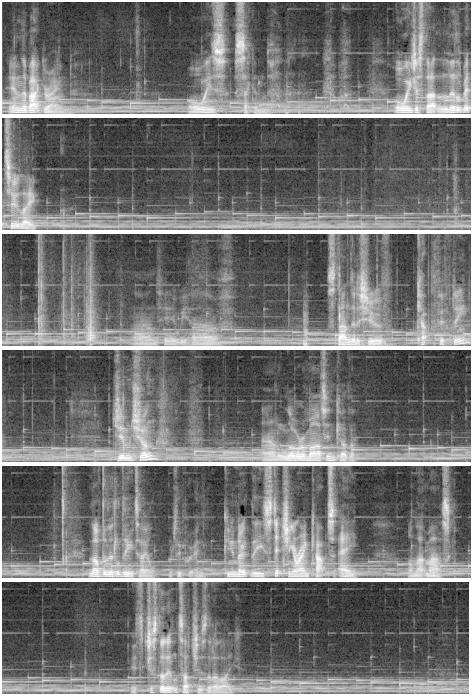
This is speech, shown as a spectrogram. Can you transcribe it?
in the background. Always second. Always just that little bit too late. And here we have standard issue of Cap 15. Jim Cheung and Laura Martin cover. Love the little detail which they put in. Can you note the stitching around caps A on that mask? It's just the little touches that I like.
